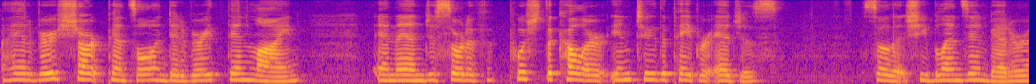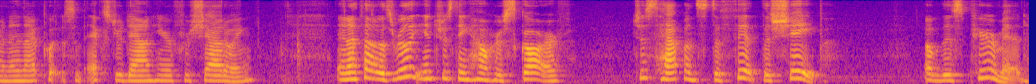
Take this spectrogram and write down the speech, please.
I had a very sharp pencil and did a very thin line and then just sort of pushed the color into the paper edges so that she blends in better and then I put some extra down here for shadowing and I thought it was really interesting how her scarf just happens to fit the shape of this pyramid.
